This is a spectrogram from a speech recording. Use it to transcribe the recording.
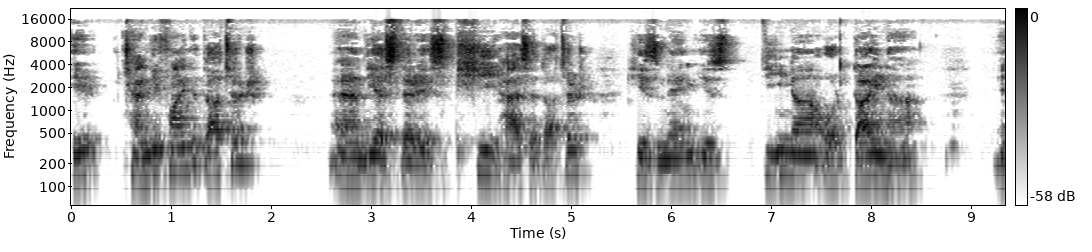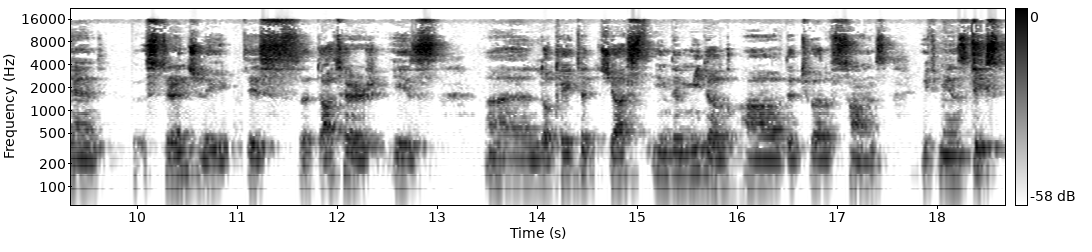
if, can we find a daughter? And yes, there is. He has a daughter. His name is Dina or Dinah. And strangely, this daughter is uh, located just in the middle of the 12 sons. It means six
